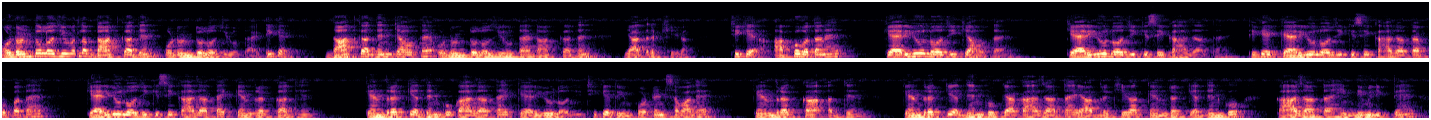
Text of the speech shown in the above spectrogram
ओडोंटोलॉजी मतलब दांत का अध्ययन ओडोंटोलॉजी होता है ठीक है? दांत का अध्ययन क्या होता है? ओडोंटोलॉजी होता है दांत का अध्ययन याद रखिएगा ठीक है? आपको बताना है कैरियोलॉजी क्या होता है? कैरियोलॉजी किसे कहा जाता है ठीक है? कैरियोलॉजी किसे कहा जाता है आपको पता है? कैरियोलॉजी किसे कहा जाता है? केंद्रक का अध्ययन केंद्रक के अध्ययन को कहा जाता है कैरियोलॉजी ठीक है? तो इंपॉर्टेंट सवाल है केंद्रक का अध्ययन। केंद्रक के अध्ययन को क्या कहा जाता है? याद रखिएगा, केंद्रक के अध्ययन को कहा जाता है, हिंदी में लिखते हैं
